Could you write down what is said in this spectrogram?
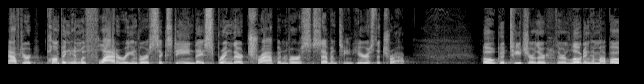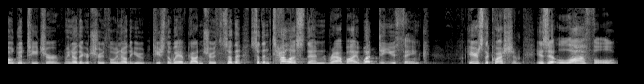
after pumping him with flattery in verse 16, they spring their trap in verse 17. Here's the trap. Oh, good teacher. They're, they're loading him up. Oh, good teacher. We know that you're truthful. We know that you teach the way of God and truth. So, that, so then tell us, then, Rabbi, what do you think? Here's the question Is it lawful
